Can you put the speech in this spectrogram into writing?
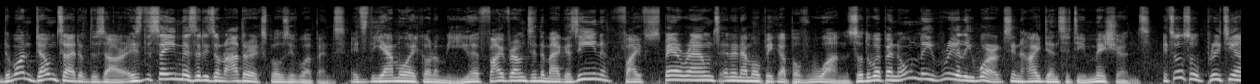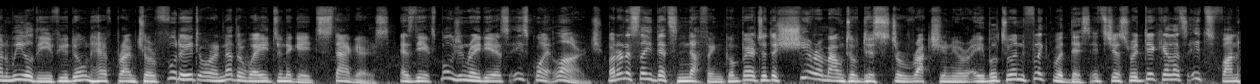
The one downside of the Zarr is the same as it is on other explosive weapons. It's the ammo economy. You have 5 rounds in the magazine, 5 spare rounds and an ammo pickup of 1, so the weapon only really works in high density missions. It's also pretty unwieldy if you don't have prime sure-footed or another way to negate staggers, as the explosion radius is quite large. But honestly that's nothing compared to the sheer amount of destruction you're able to inflict with this. It's just ridiculous, it's fun,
